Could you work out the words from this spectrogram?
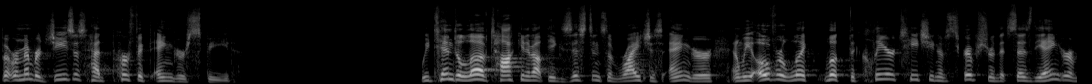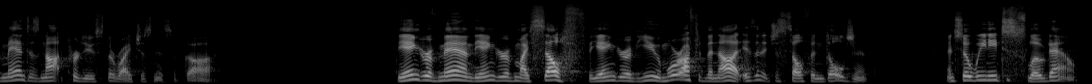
But remember, Jesus had perfect anger speed. We tend to love talking about the existence of righteous anger, and we overlook look, the clear teaching of Scripture that says the anger of man does not produce the righteousness of God. The anger of man, the anger of myself, the anger of you, more often than not, isn't it just self indulgent? And so we need to slow down.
